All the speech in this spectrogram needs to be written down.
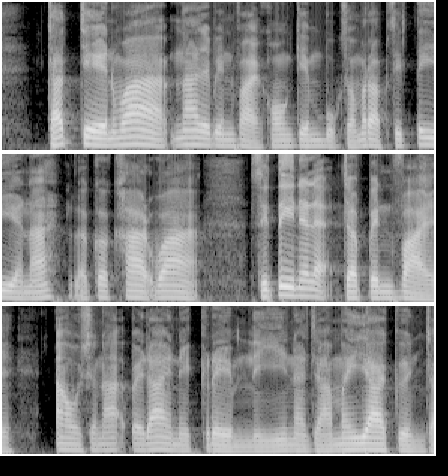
ๆ ชัดเจนว่าน่าจะเป็นฝ่ายครองเกมบุกสำหรับซิตี้นะ แล้วก็คาดว่าซิตี้นี่แหละจะเป็นฝ่ายเอาชนะไปได้ในเกมนี้นะจ๊ะไม่ยากเกินใจ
